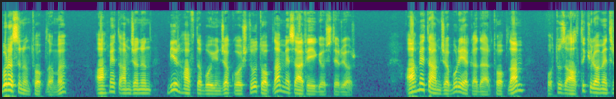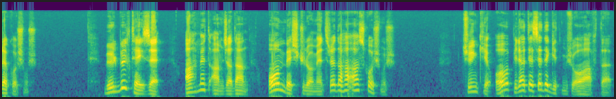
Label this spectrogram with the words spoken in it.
Burasının toplamı, Ahmet amcanın bir hafta boyunca koştuğu toplam mesafeyi gösteriyor. Ahmet amca buraya kadar toplam 36 kilometre koşmuş. Bülbül teyze, Ahmet amcadan 15 kilometre daha az koşmuş. Çünkü o pilatese de gitmiş o hafta.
